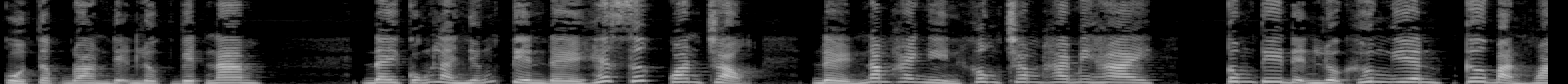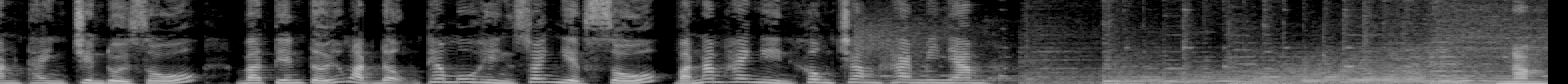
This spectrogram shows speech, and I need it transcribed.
của Tập đoàn Điện lực Việt Nam. Đây cũng là những tiền đề hết sức quan trọng để năm 2022, công ty điện lực Hưng Yên cơ bản hoàn thành chuyển đổi số và tiến tới hoạt động theo mô hình doanh nghiệp số vào năm 2025. 5.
